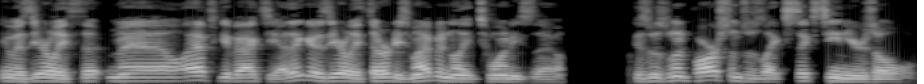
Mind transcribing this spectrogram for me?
it was the early. Th- well, I have to get back to you. I think it was the early 30s. Might have been late 20s though, because it was when Parsons was like 16 years old.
